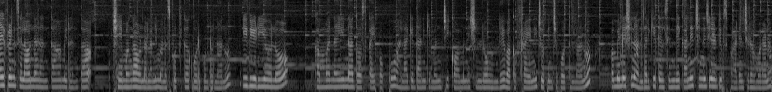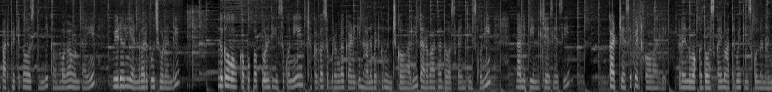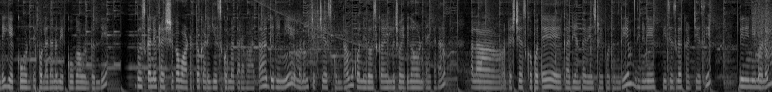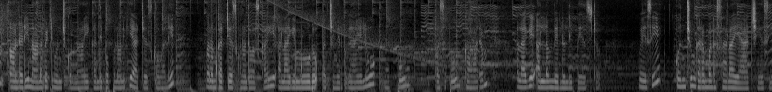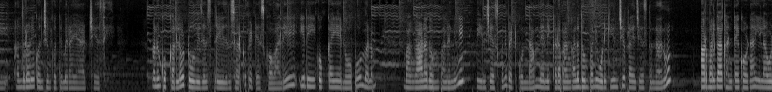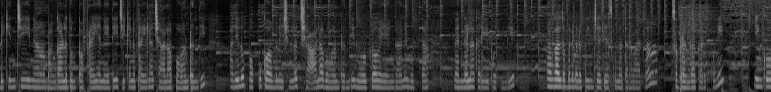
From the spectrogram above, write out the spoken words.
Hi friends ఎలా ఉన్నారంతా? మీరంతా క్షేమంగా ఉండాలని మనస్ఫూర్తిగా కోరుకుంటున్నాను. ఈ వీడియోలో కమ్మనైన దోసకాయ పప్పు అలాగే దానికి మంచి కాంబినేషన్లో ఉండే ఒక ఫ్రైని చూపించబోతున్నాను. కాంబినేషన్ అందరికీ తెలిసిందే కానీ చిన్న చిన్న టిప్స్ పాటించడం వలన పర్ఫెక్ట్గా వస్తుంది కమ్మగా ఉంటాయి. వీడియోని ఎండ్ వరకు చూడండి. ముందుగా ఒక కప్పు పప్పుని తీసుకొని చక్కగా శుభ్రంగా కడిగి నానబెట్టుకుని ఉంచుకోవాలి. తర్వాత దోసకాయని తీసుకొని దాన్ని పీల్ చేసేసి కట్ చేసి పెట్టుకోవాలి. ఇక్కడ నేను ఒక దోసకాయ మాత్రమే తీసుకున్నానండి. ఎక్కువ ఉంటే పొల్లదనం ఎక్కువగా ఉంటుంది. దోసకాయని ఫ్రెష్గా వాటర్తో కడిగేసుకున్న తర్వాత దీనిని మనం చెక్ చేసుకుందాం. కొన్ని దోసకాయలు చొయ్యగా ఉంటాయి కదా అలా టెస్ట్ చేసుకోకపోతే కర్రీ అంతా వేస్ట్ అయిపోతుంది. దీనిని పీసెస్గా కట్ చేసి దీనిని మనం ఆల్రెడీ నానబెట్టి ఉంచుకున్న ఈ కందిపప్పులోనికి యాడ్ చేసుకోవాలి. మనం కట్ చేసుకున్న దోసకాయ అలాగే మూడు పచ్చిమిరపకాయలు ఉప్పు పసుపు కారం అలాగే అల్లం వెల్లుల్లి పేస్ట్ వేసి కొంచెం గరం మసాలా యాడ్ చేసి అందులోనే కొంచెం కొత్తిమీర యాడ్ చేసి మనం కుక్కర్లో టూ విజిల్స్ త్రీ విజిల్స్ వరకు పెట్టేసుకోవాలి. ఇది కుక్ అయ్యే లోపు మనం బంగాళదుంపలని పీల్ చేసుకుని పెట్టుకుందాం. నేను ఇక్కడ బంగాళదుంపని ఉడికించి ఫ్రై చేస్తున్నాను. నార్మల్గా కంటే కూడా ఇలా ఉడికించిన బంగాళదుంప ఫ్రై అనేది చికెన్ ఫ్రైలా చాలా బాగుంటుంది. అదిను పప్పు కాంబినేషన్లో చాలా బాగుంటుంది. నోట్లో వేయంగానే ముద్ద వెన్నలా కరిగిపోతుంది. బంగాళదుంపని మనం పీల్ చేసేసుకున్న తర్వాత శుభ్రంగా కడుక్కొని ఇంకో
